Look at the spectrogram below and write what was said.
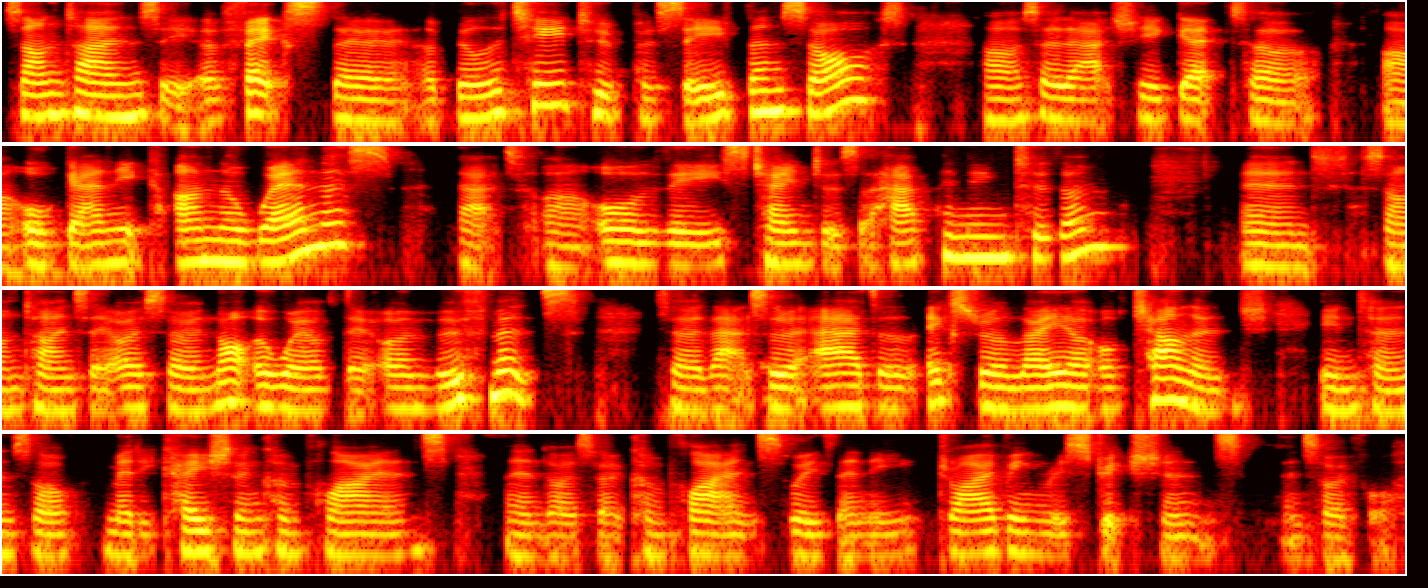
Sometimes it affects their ability to perceive themselves. Uh, so they actually get uh, uh, organic unawareness that uh, all these changes are happening to them. And sometimes they also are not aware of their own movements. So that sort of adds an extra layer of challenge in terms of medication compliance and also compliance with any driving restrictions and so forth.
